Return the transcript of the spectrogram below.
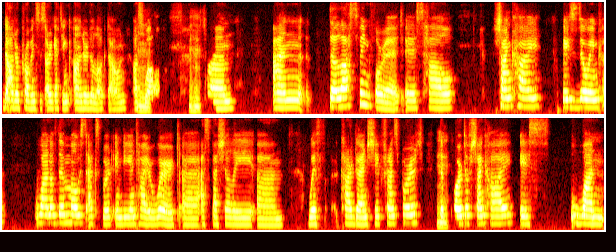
the other provinces are getting under the lockdown as mm. well. Mm-hmm. Um, and the last thing for it is how Shanghai is doing one of the most expert in the entire world, uh, especially um, with cargo and ship transport. Mm. The port of Shanghai is one,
